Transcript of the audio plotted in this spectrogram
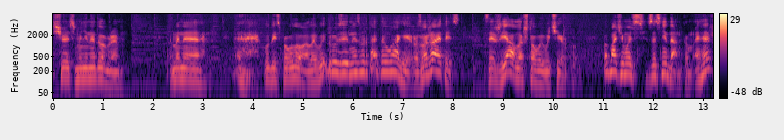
Щось мені недобре. Мене ех, кудись повело, але ви, друзі, не звертайте уваги, розважайтесь. Це ж я влаштовую вечірку. Побачимось за сніданком, еге ж?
